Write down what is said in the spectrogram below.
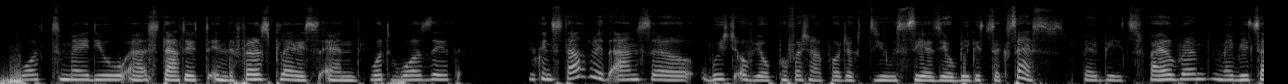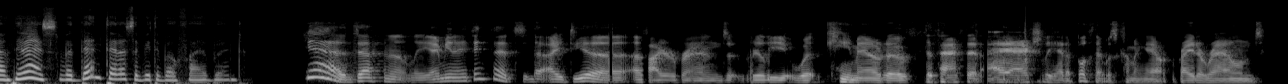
what made you uh, start it in the first place and what was it? You can start with answer which of your professional projects you see as your biggest success. Maybe it's Firebrand, maybe it's something else, but then tell us a bit about Firebrand. Yeah, definitely. I mean, I think that the idea of Firebrand really came out of the fact that I actually had a book that was coming out right around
